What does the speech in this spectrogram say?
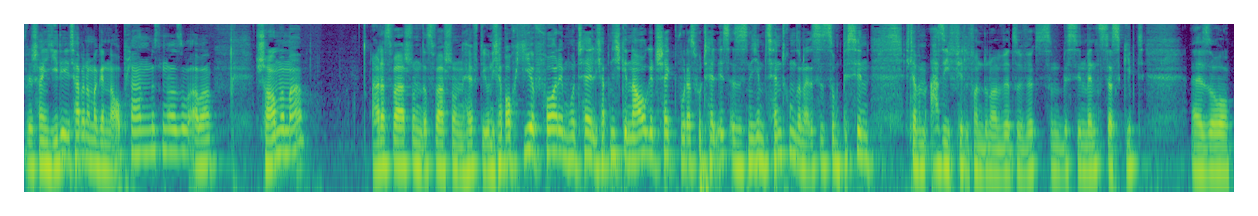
wahrscheinlich jede Etappe noch mal genau planen müssen oder so, aber schauen wir mal. Aber das war schon, das war schon heftig. Und ich habe auch hier vor dem Hotel, ich habe nicht genau gecheckt, wo das Hotel ist. Es ist nicht im Zentrum, sondern es ist so ein bisschen, ich glaube im Asi-Viertel von Donauwörth, so wirkt es so ein bisschen, wenn es das gibt. Also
